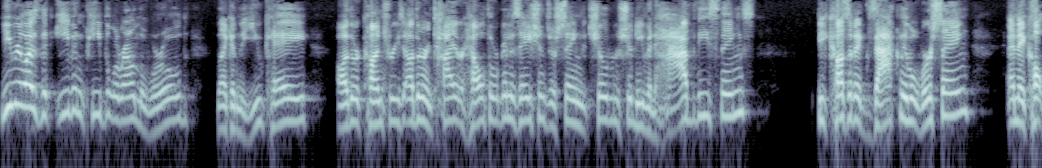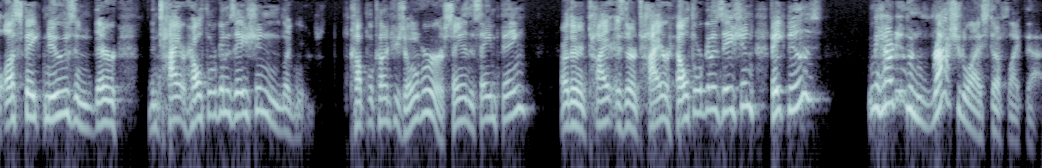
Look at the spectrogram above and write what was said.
You realize that even people around the world, like in the UK, other countries, other entire health organizations are saying that children shouldn't even have these things because of exactly what we're saying. And they call us fake news and their entire health organization, like a couple countries over, are saying the same thing. Are their entire is their entire health organization fake news? I mean, how do you even rationalize stuff like that?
